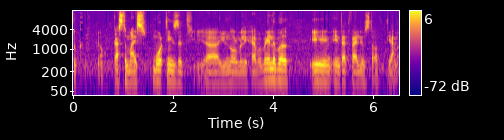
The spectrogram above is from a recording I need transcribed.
to you know, customize more things that uh, you normally have available in, in that values.yaml.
